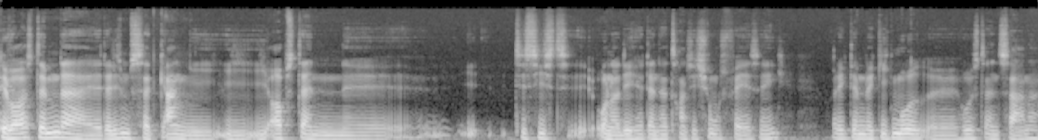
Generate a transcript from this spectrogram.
Det var også dem, der, der ligesom satte gang i, i, i opstanden øh, til sidst øh, under det her, den her transitionsfase, ikke? Var det ikke dem, der gik mod øh, hovedstaden Sanaa?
